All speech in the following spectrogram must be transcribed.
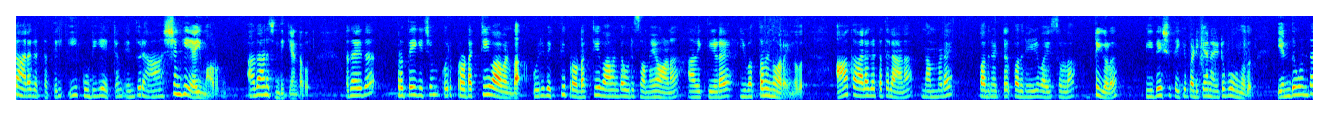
കാലഘട്ടത്തിൽ ഈ കുടിയേറ്റം എന്തൊരു ആശങ്കയായി മാറുന്നു? അതാണ് ചിന്തിക്കേണ്ടത്. അതായത് പ്രത്യേകിച്ചും ഒരു പ്രൊഡക്റ്റീവ് ആവേണ്ട ഒരു വ്യക്തി പ്രൊഡക്റ്റീവ് ആവേണ്ട ഒരു സമയമാണ് ആ വ്യക്തിയുടെ യുവത്വം എന്ന് പറയുന്നത്. ആ കാലഘട്ടത്തിലാണ് നമ്മുടെ പതിനെട്ട് പതിനേഴ് വയസ്സുള്ള കുട്ടികൾ വിദേശത്തേക്ക് പഠിക്കാനായിട്ട് പോകുന്നത്. എന്തുകൊണ്ട്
